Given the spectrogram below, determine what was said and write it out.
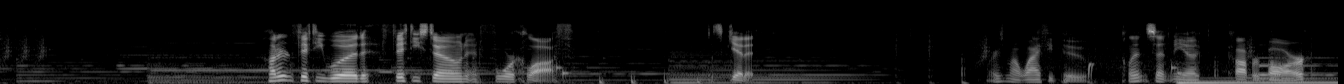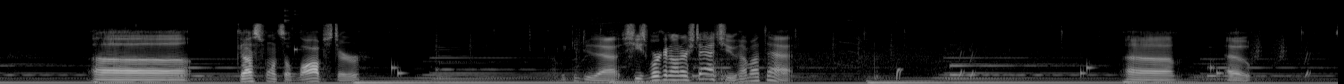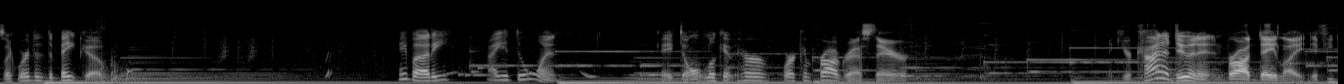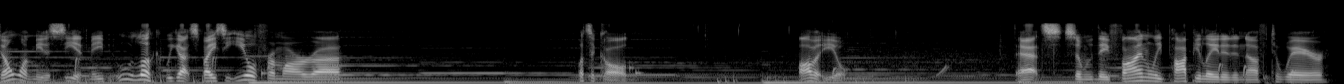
150 wood, 50 stone, and 4 cloth. Let's get it. Where's my wifey poo? Clint sent me a copper bar. Uh, Gus wants a lobster. We can do that. She's working on her statue. How about that? Uh, oh. It's like, where did the bait go? Hey, buddy. How you doing? Okay, don't look at her work in progress there. Like, you're kind of doing it in broad daylight. If you don't want me to see it, maybe... Ooh, look, we got spicy eel from our, uh... What's it called? Lava eel. That's... So they finally populated enough to where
